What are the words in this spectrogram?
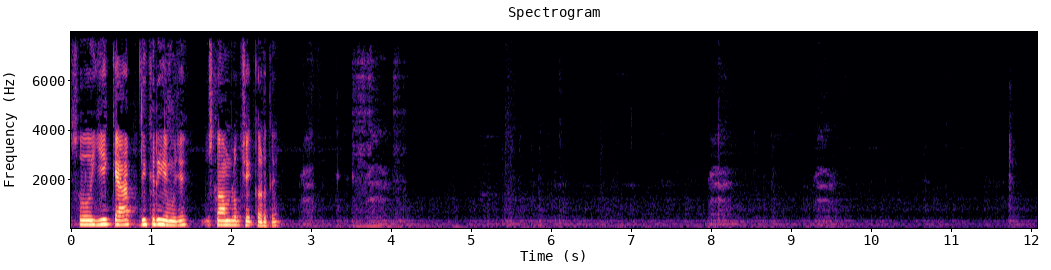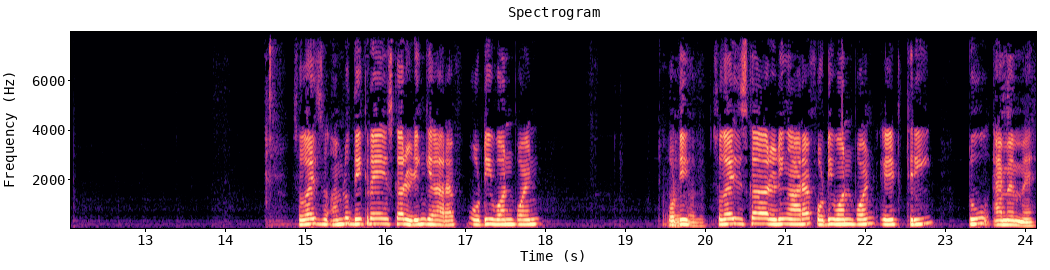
सो so, ये कैप दिख रही है मुझे उसका हम लोग चेक करते हैं। सो so गाइज़ हम लोग देख रहे हैं इसका रीडिंग क्या आ रहा है? Forty one point forty so guys इसका रीडिंग आ रहा है forty one point eight three two M M में।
